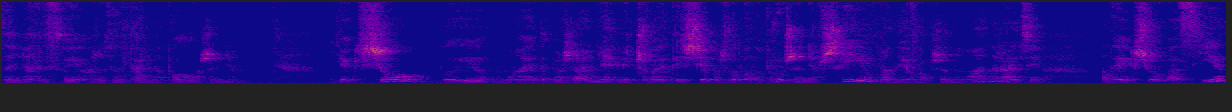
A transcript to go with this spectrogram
зайняти своє горизонтальне положення. Якщо ви маєте бажання, відчуваєте ще можливо напруження в шиї, в мене його вже немає наразі, але якщо у вас є,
